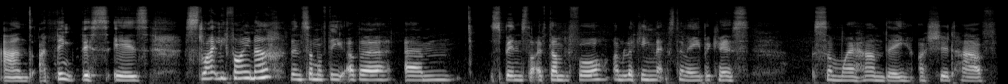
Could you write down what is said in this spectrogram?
and I think this is slightly finer than some of the other um, spins that I've done before. I'm looking next to me because somewhere handy I should have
